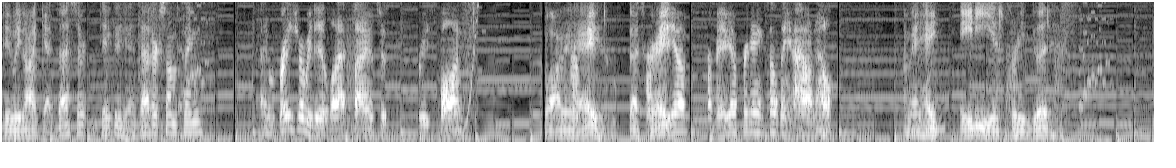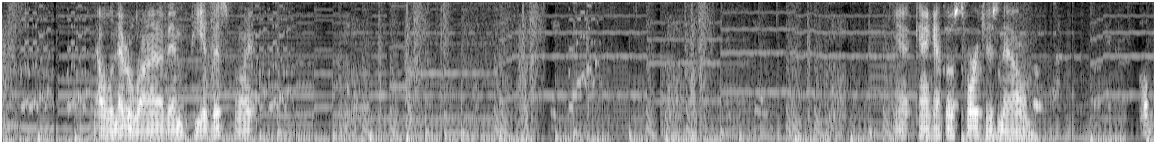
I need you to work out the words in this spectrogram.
Did we not get that? Or did we get that or something? I'm pretty sure we did last time. It's just respawn. Well, I mean, Or- hey, that's or great. Maybe I'm, or maybe I'm forgetting something. I don't know. I mean, hey, 80 is pretty good. Now we'll never run out of MP at this point. Yeah, can't get those torches now. Of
